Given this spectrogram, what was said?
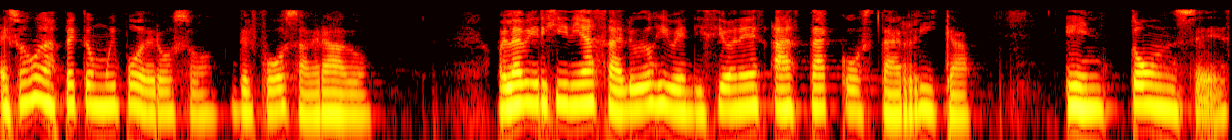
Eso es un aspecto muy poderoso del fuego sagrado. Hola Virginia, saludos y bendiciones hasta Costa Rica. Entonces,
